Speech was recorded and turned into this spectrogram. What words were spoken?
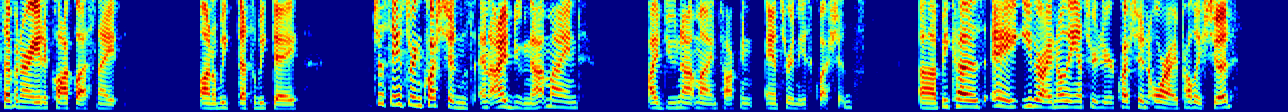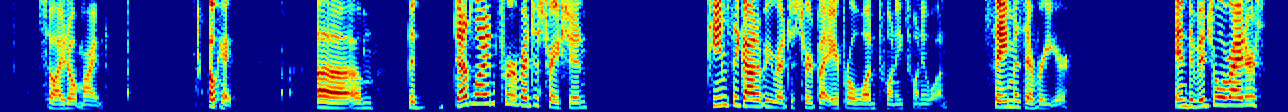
seven or eight o'clock last night on a week that's a weekday, just answering questions, and I do not mind. I do not mind talking answering these questions. Uh, because A, either I know the answer to your question or I probably should. So I don't mind. Okay. Um, the deadline for registration teams that got to be registered by April 1, 2021. Same as every year. Individual riders,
